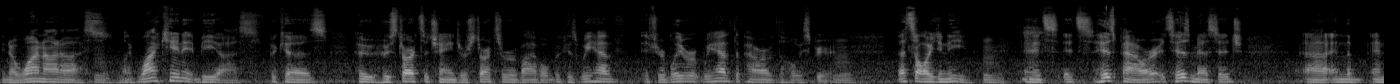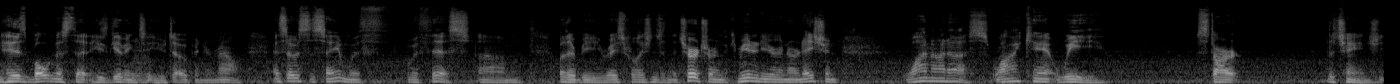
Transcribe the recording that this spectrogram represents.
you know, why not us? Like, why can't it be us? Because who, who starts a change or starts a revival? Because we have, if you're a believer, we have the power of the Holy Spirit. That's all you need, and it's it's His power, it's His message, uh, and the and His boldness that He's giving to you to open your mouth. And so it's the same with with this, um, whether it be race relations in the church or in the community or in our nation. Why not us? Why can't we start the change?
